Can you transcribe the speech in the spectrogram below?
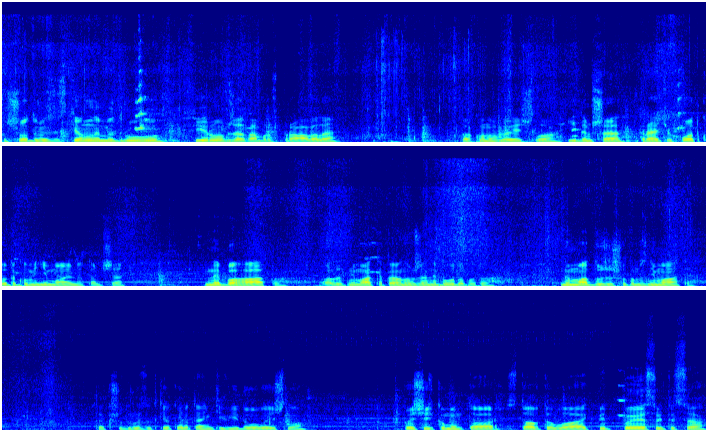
То що, друзі, скинули ми другу фіру, вже там розправили. Так воно вийшло. Їдемо ще третю ходку, таку мінімальну, там ще небагато. Але знімати, певно, вже не буду, бо то нема дуже що там знімати. Так що, друзі, таке коротеньке відео вийшло. Пишіть коментар, ставте лайк, підписуйтеся.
